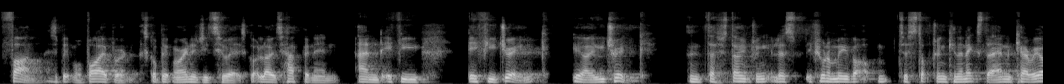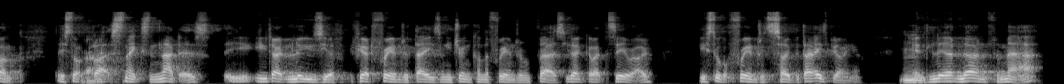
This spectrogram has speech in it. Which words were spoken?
fun. It's a bit more vibrant. It's got a bit more energy to it. It's got loads happening. And if you if you drink, you know, you drink and just don't drink. Let's if you want to move up, just stop drinking the next day and carry on. It's not right. like snakes and ladders. You, you, don't lose your. If you had 300 days and you drink on the 301st, you don't go back to zero. You still got 300 sober days behind you. Mm. learn, learn from that,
